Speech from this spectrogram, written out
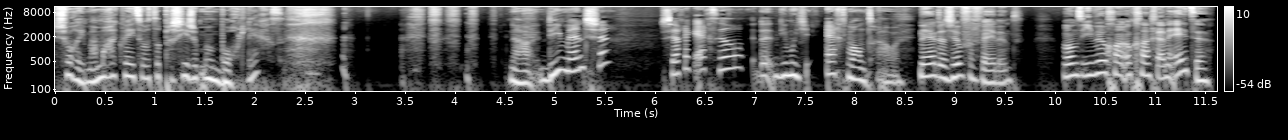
sorry, maar mag ik weten wat er precies op mijn bord ligt? nou, die mensen, zeg ik echt heel, die moet je echt wantrouwen. Nee, dat is heel vervelend. Want je wil gewoon ook gewoon gaan eten.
